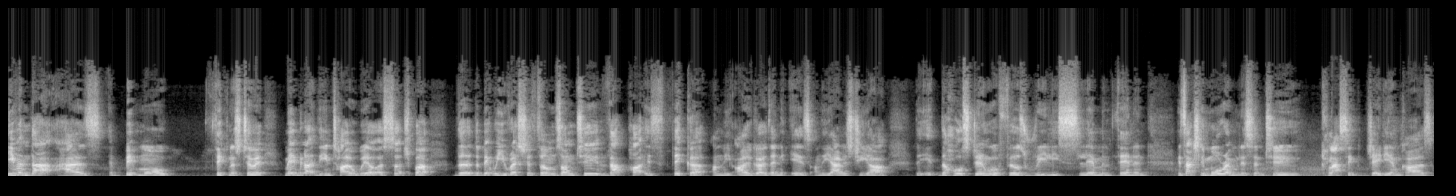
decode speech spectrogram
even that has a bit more thickness to it. Maybe not the entire wheel as such, but the, the bit where you rest your thumbs onto, that part is thicker on the Aygo than it is on the Yaris GR. The, it, the whole steering wheel feels really slim and thin and it's actually more reminiscent to classic JDM cars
